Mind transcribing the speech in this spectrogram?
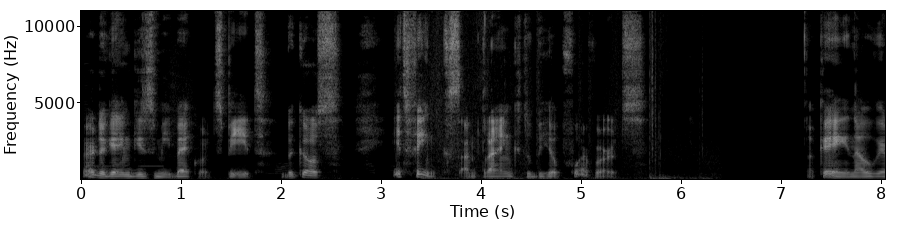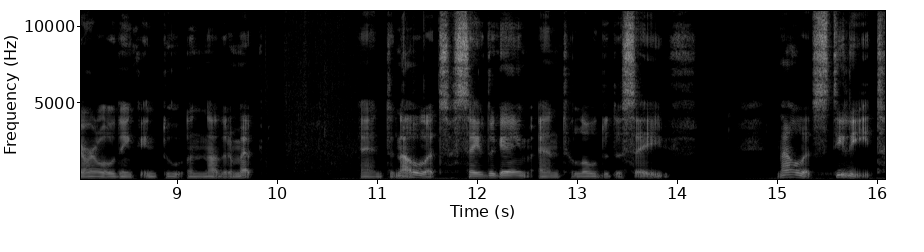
where the game gives me backward speed, because it thinks I'm trying to be up forwards. Okay, now we are loading into another map. And now let's save the game and load the save. Now let's delete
